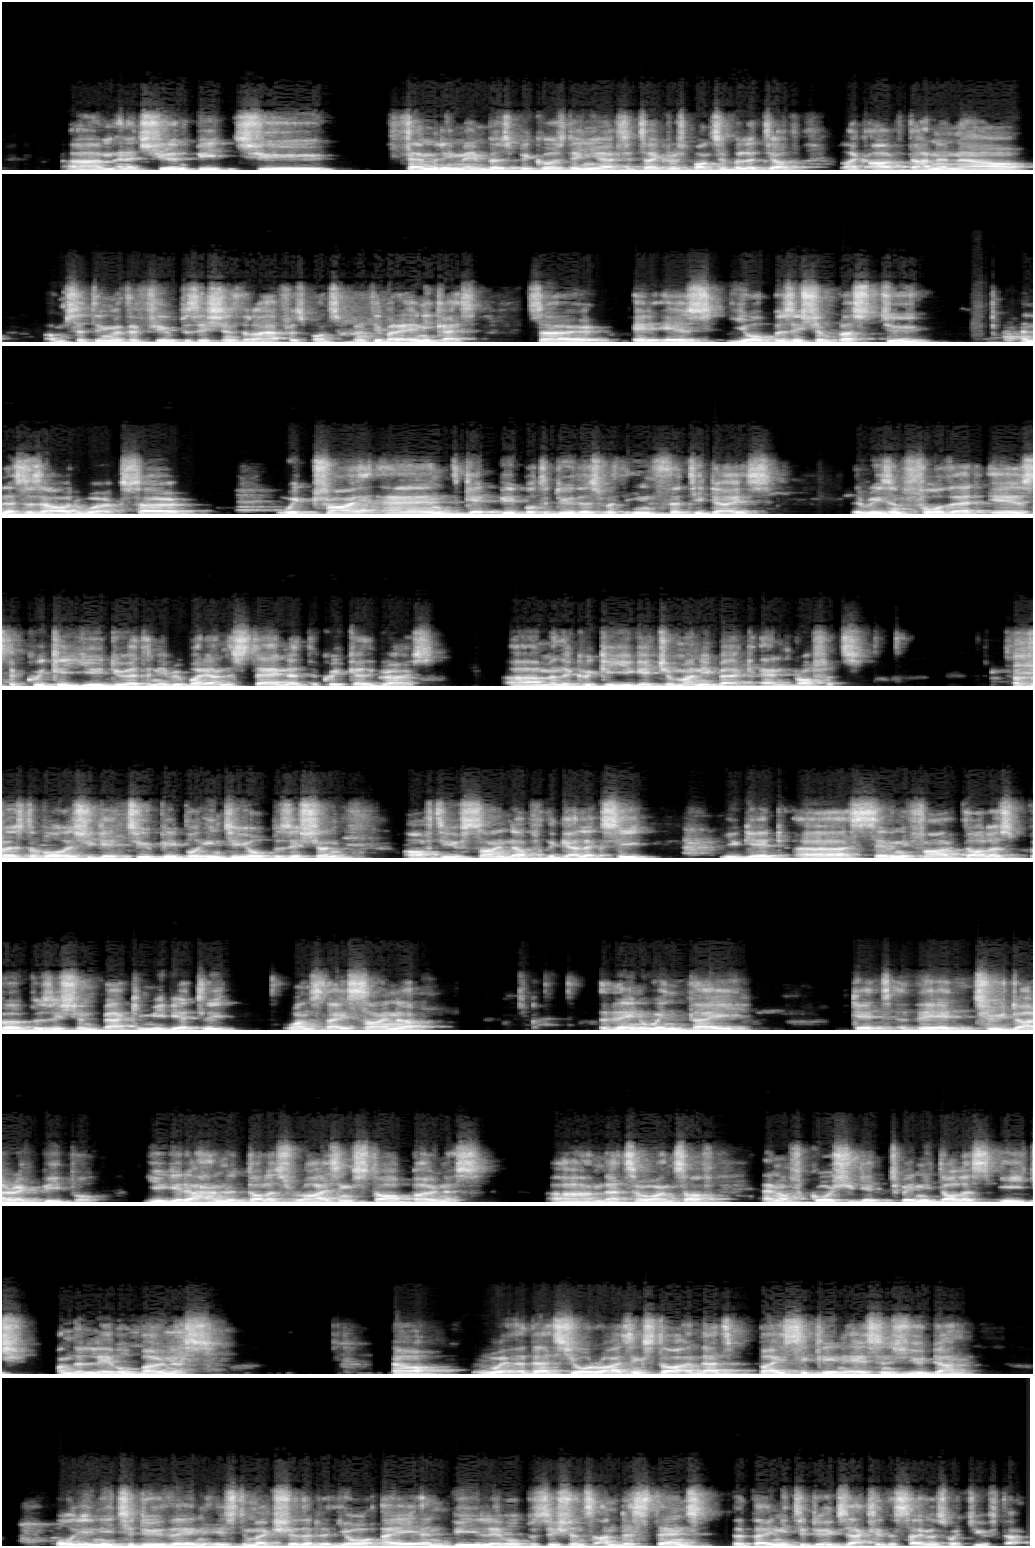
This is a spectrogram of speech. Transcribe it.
Um, and it shouldn't be to family members because then you have to take responsibility of like I've done, and now I'm sitting with a few positions that I have responsibility. But in any case, so it is your position plus two and this is how it works. So we try and get people to do this within 30 days. The reason for that is the quicker you do it and everybody understand it, the quicker it grows. Um, and the quicker you get your money back and profits. So first of all, is you get two people into your position after you've signed up for the Galaxy, you get uh, $75 per position back immediately once they sign up. Then when they get their two direct people. You get a hundred dollars rising star bonus. Um, that's a once off, and of course you get twenty dollars each on the level bonus. Now that's your rising star, and that's basically in essence you done. All you need to do then is to make sure that your A and B level positions understands that they need to do exactly the same as what you've done.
